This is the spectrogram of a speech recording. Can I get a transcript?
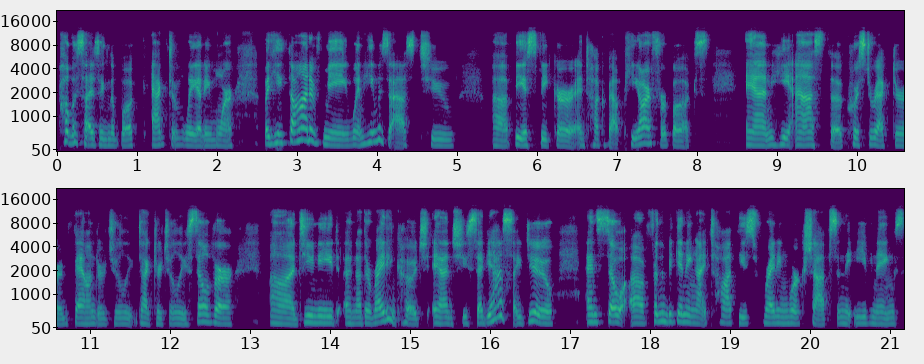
publicizing the book actively anymore, but he thought of me when he was asked to uh, be a speaker and talk about PR for books and he asked the course director and founder julie dr julie silver uh, do you need another writing coach? And she said yes i do. And so uh, from the beginning i taught these writing workshops in the evenings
